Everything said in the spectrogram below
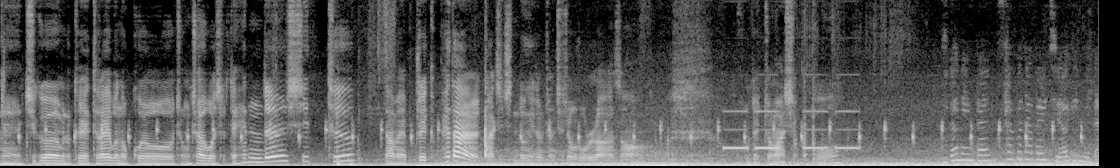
네 지금 이렇게 드라이브 놓고 정차하고 있을 때 핸들, 시트, 그 다음에 브레이크 페달까지 진동이 좀 전체적으로 올라와서 그게 좀 아쉽고 이단횡단 사고 다발 지역입니다.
